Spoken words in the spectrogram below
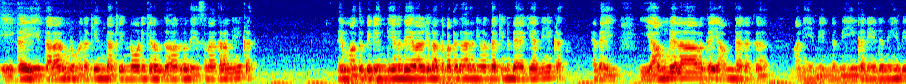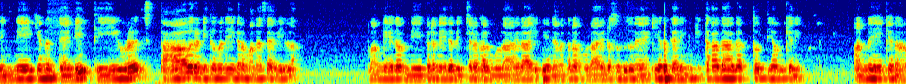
ඒක ඒ තරම් නුවණකින් දකින්න ඕනි කියලා බුදුහාමුදුරුවෝ දේශනා කරන්නේ ඒකයි. මේ මතු පිටින් තියෙන දේවල් ටික අතපත ගාලා නිවන් දකින්න බෑ කියන්නේ ඒකයි. හැබැයි යම් වෙලාවක යම් තැනක අනේ මෙන්න මේක නේද මේ වෙන්නේ කියන දැඩි තීව්‍ර ස්ථාවර නිගමනයකට මනස ඇවිල්ලා මං එහෙනම් මේකට නේද මෙච්චර කල් මුලා වෙලා හිටියේ නැවතනම් මුලා වෙන්න සුදුසු නෑ කියන තැනින් හිත හදාගත්තොත් යම් කෙනෙක් අන්න ඒ කෙනා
